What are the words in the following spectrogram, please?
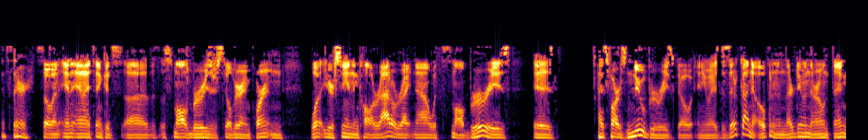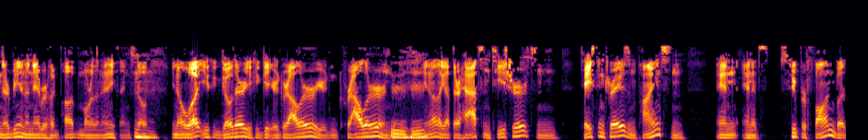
it's there. So and and, and I think it's uh, the, the small breweries are still very important. And what you're seeing in Colorado right now with small breweries is, as far as new breweries go, anyways, is they're kind of opening and they're doing their own thing. They're being a neighborhood pub more than anything. So you know what, you could go there, you could get your growler or your crowler, and you know they got their hats and T-shirts and tasting trays and pints and and and it's super fun, but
